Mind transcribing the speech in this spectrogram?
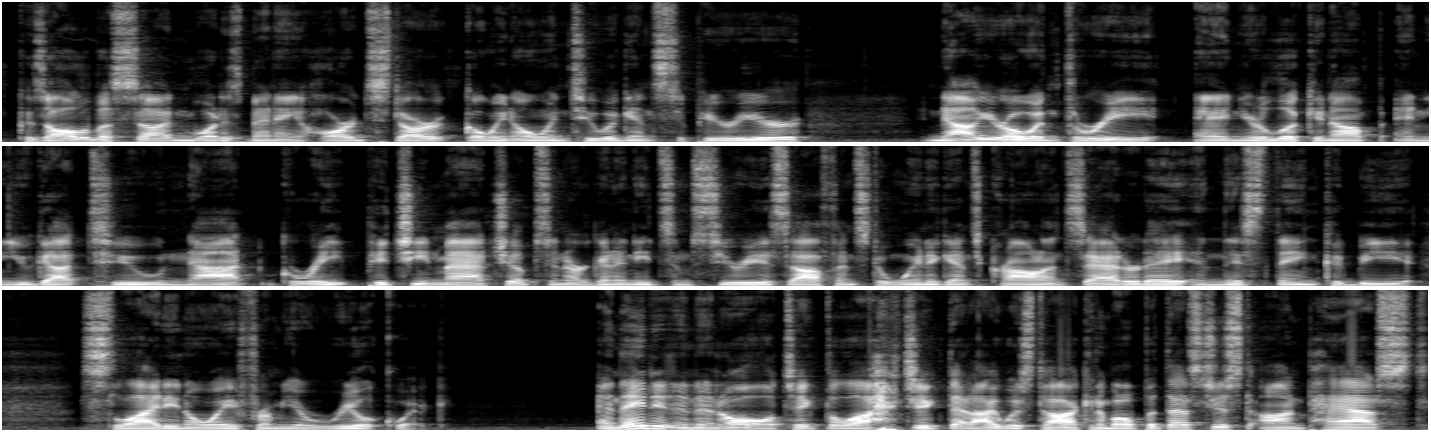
because all of a sudden, what has been a hard start, going 0 2 against Superior, now you're 0 3, and you're looking up, and you got two not great pitching matchups, and are going to need some serious offense to win against Crown on Saturday, and this thing could be sliding away from you real quick. And they didn't at all take the logic that I was talking about, but that's just on past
